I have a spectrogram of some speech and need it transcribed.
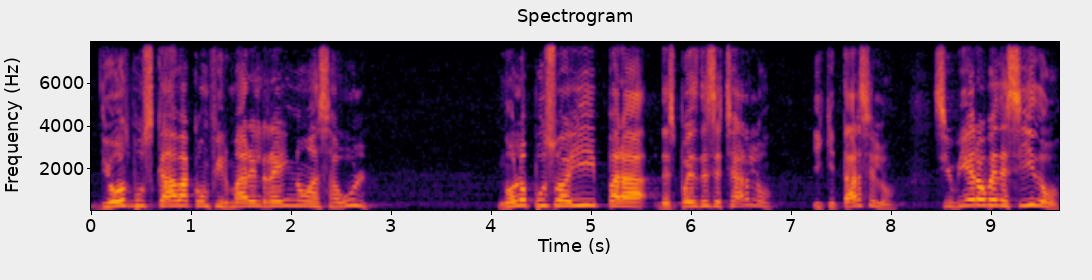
Dios buscaba confirmar el reino a Saúl. No lo puso ahí para después desecharlo y quitárselo. Si hubiera obedecido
